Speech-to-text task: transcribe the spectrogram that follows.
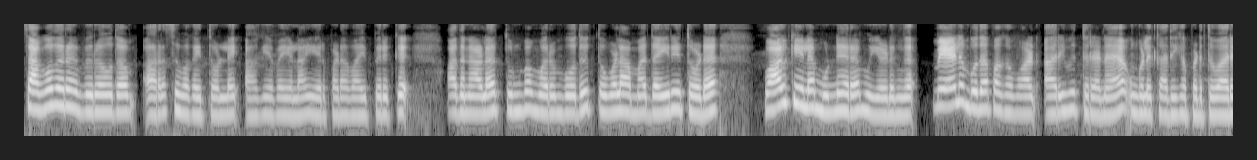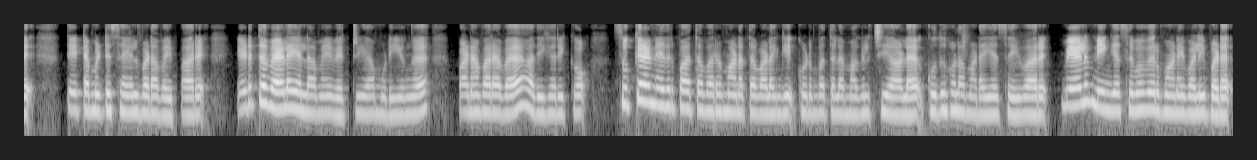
சகோதர விரோதம் அரசு வகை தொல்லை ஆகியவையெல்லாம் ஏற்பட வாய்ப்பு இருக்குது அதனால் துன்பம் வரும்போது துவளாமல் தைரியத்தோட வாழ்க்கையில முன்னேற முயலுங்க. மேலும் புத பகவான் அறிவுத்திறனை உங்களுக்கு அதிகப்படுத்துவாரு. திட்டமிட்டு செயல்பட வைப்பாரு. எடுத்த வேலை எல்லாமே வெற்றியா முடியுங்க. பணவரவை அதிகரிக்கும். சுக்கிரன் எதிர்பார்த்த வருமானத்தை வழங்கி குடும்பத்துல மகிழ்ச்சியால குதூகலம் அடைய செய்வாரு. மேலும் நீங்க சிவபெருமானை வழிபட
